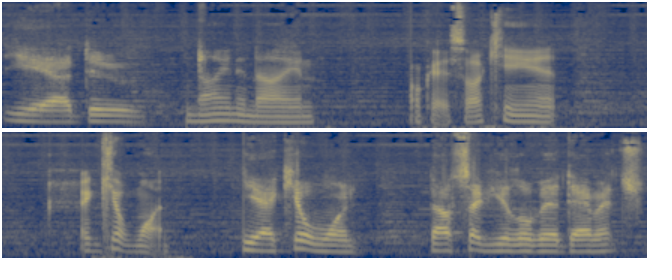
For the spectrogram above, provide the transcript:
yeah, do nine and nine. Okay, so I can't. I can kill one. yeah, kill one. That'll save you a little bit of damage.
